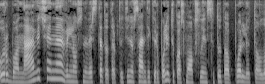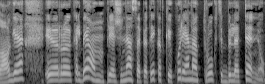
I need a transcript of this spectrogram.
Urbonavičiane, Vilniaus universiteto tarptautinių santykių ir politikos mokslų instituto politologė Ir kalbėjom prieš žinias apie tai, kad kai kur ėmė trūkti biuletenių.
